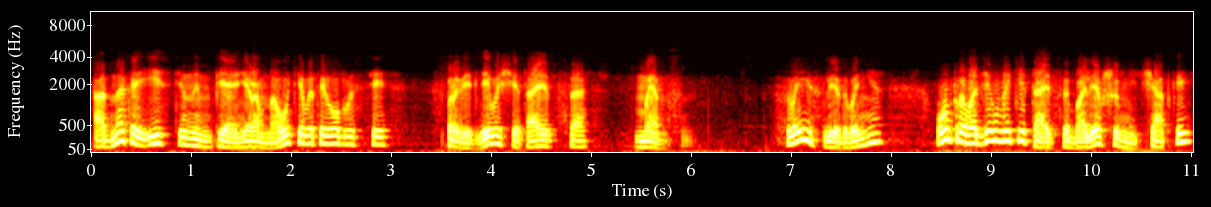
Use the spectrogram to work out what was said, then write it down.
Однако истинным пионером науки в этой области справедливо считается Мэнсон. Свои исследования он проводил на китайце, болевшем нечаткой,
